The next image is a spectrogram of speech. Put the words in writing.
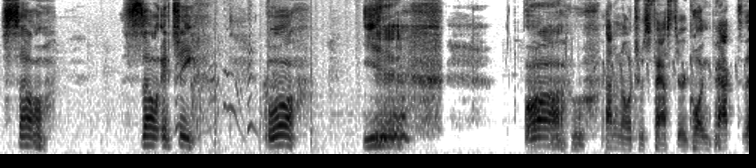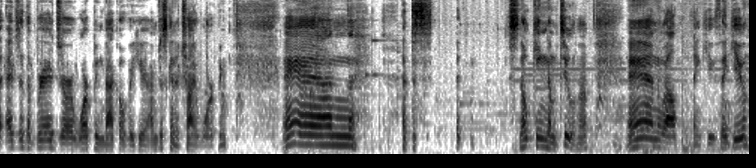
So... So itchy. Oh! Yeah! Oh, I don't know which was faster, going back to the edge of the bridge or warping back over here. I'm just going to try warping. And at this Snow Kingdom too, huh? And, well, thank you, thank you.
